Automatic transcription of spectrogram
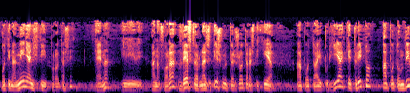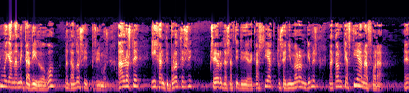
ότι να μείνει ανοιχτή η πρόταση. Ένα, η αναφορά. Δεύτερο, να ζητήσουμε περισσότερα στοιχεία από τα Υπουργεία. Και τρίτο, από τον Δήμο για να μην τα δίδω εγώ, να τα δώσει επισήμω. Άλλωστε, είχαν την πρόθεση ξέροντας αυτή τη διαδικασία, τους ενημερώνουμε και εμείς να κάνουν και αυτή αναφορά ε,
